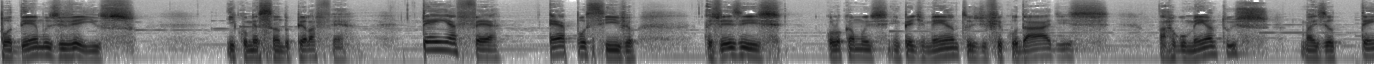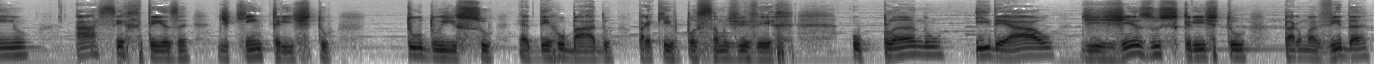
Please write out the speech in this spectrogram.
Podemos viver isso. E começando pela fé. Tenha fé, é possível. Às vezes colocamos impedimentos, dificuldades, argumentos, mas eu tenho a certeza de que em Cristo tudo isso é derrubado para que possamos viver o plano ideal de Jesus Cristo para uma vida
